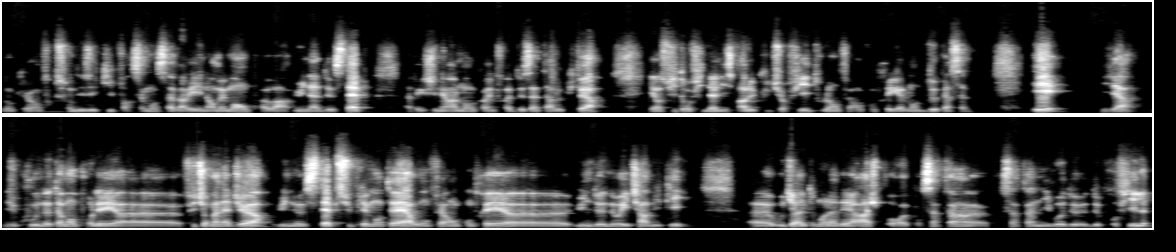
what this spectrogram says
Donc, euh, en fonction des équipes, forcément, ça varie énormément. On peut avoir une à deux steps, avec généralement, encore une fois, deux interlocuteurs. Et ensuite, on finalise par le culture fit, où là, on fait rencontrer également deux personnes. Et il y a, du coup, notamment pour les euh, futurs managers, une step supplémentaire où on fait rencontrer euh, une de nos HRBP euh, ou directement la DRH pour, pour, certains, pour certains niveaux de, de, profil,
